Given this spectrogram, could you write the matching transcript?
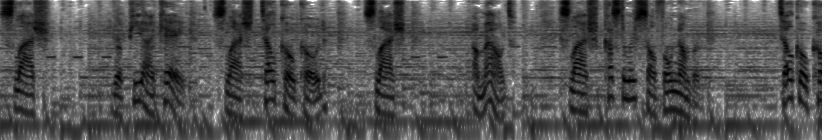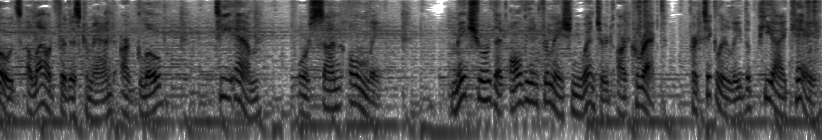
slash your PIK slash telco code slash amount slash customer's cell phone number. Telco codes allowed for this command are Globe, TM, or Sun only. Make sure that all the information you entered are correct, particularly the PIK,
